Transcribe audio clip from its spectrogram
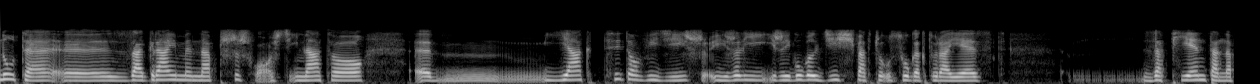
nutę y, zagrajmy na przyszłość i na to, jak ty to widzisz, jeżeli, jeżeli Google dziś świadczy usługę, która jest zapięta na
